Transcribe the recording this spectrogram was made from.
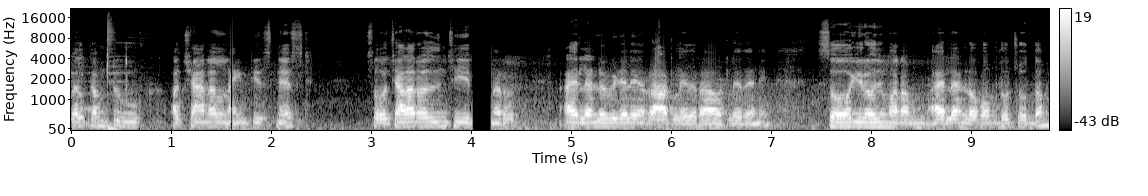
welcome to a channel nineties nest so చాలా రోజుల నుంచి ఉన్నారు. ఐర్లాండ్లో వీడియోలు ఏం రావట్లేదు రావట్లేదు అని. సో ఈరోజు మనం ఐర్లాండ్లో హోమ్ టూర్ చూద్దాం.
